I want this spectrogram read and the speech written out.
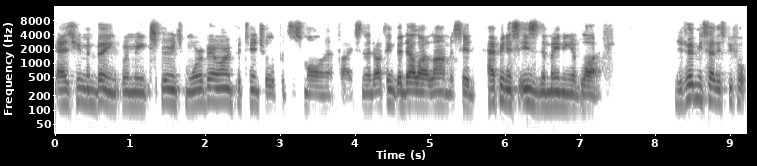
As human beings, when we experience more of our own potential, it puts a smile on our face. And I think the Dalai Lama said, happiness is the meaning of life you've heard me say this before.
